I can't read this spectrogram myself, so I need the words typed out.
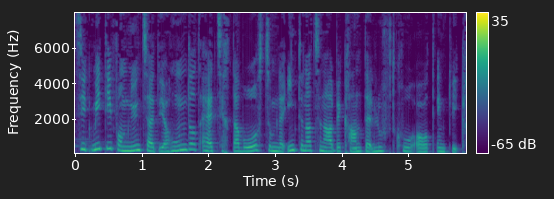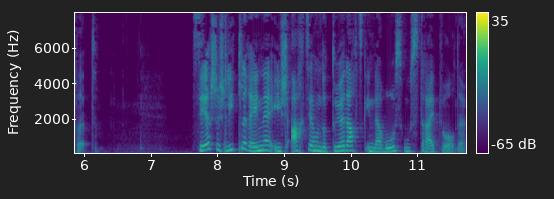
Seit Mitte vom 19. Jahrhundert hat sich Davos zum einem international bekannten Luftkurort entwickelt. Das erste Schlittlerrennen ist 1883 in Davos ausgetragen worden.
